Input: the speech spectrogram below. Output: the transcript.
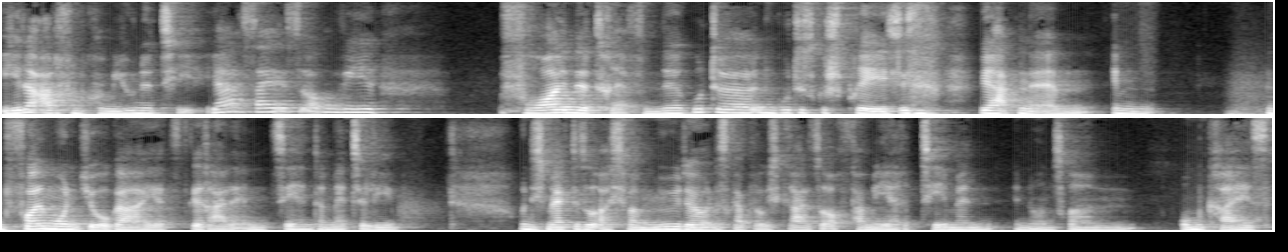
jede Art von Community. Ja, sei es irgendwie Freunde treffen, eine gute, ein gutes Gespräch. Wir hatten ähm, im, im Vollmond-Yoga jetzt gerade im C hinter Metteli. Und ich merkte so, ach, ich war müde und es gab wirklich gerade so auch familiäre Themen in unserem Umkreis.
